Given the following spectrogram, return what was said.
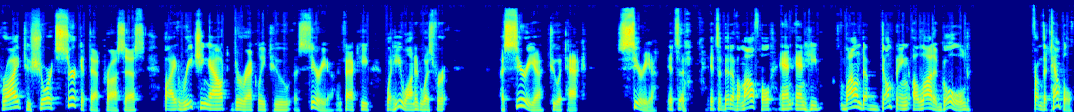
tried to short circuit that process by reaching out directly to Assyria. In fact, he what he wanted was for Assyria to attack Syria. It's a it's a bit of a mouthful, and and he wound up dumping a lot of gold from the temple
